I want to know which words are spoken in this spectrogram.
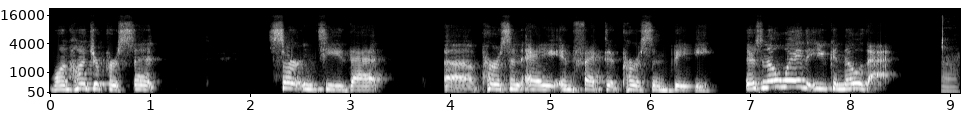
100% certainty that uh, person a infected person b. There's no way that you can know that. No.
